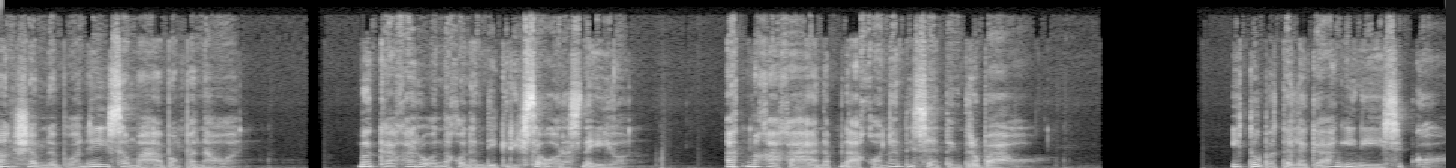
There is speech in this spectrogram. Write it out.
Ang siyam na buwan ay isang mahabang panahon. Magkakaroon ako ng degree sa oras na iyon at makakahanap na ako ng disenteng trabaho. Ito ba talaga ang iniisip ko?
